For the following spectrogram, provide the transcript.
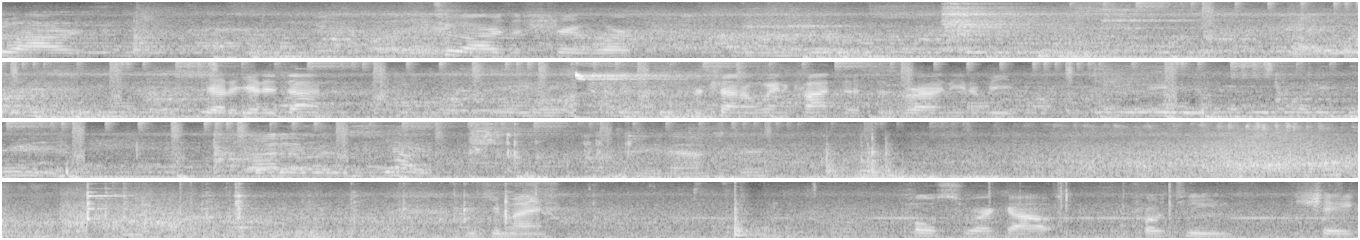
Two hours. Two hours of straight work. Gotta get it done. We're trying to win contests is where I need to be. Right after. You, my post-workout protein shake,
